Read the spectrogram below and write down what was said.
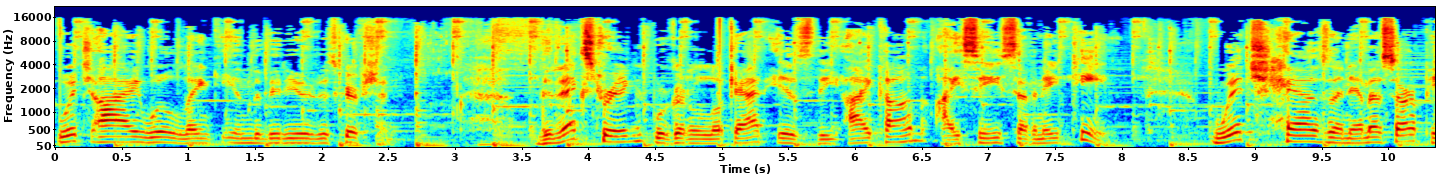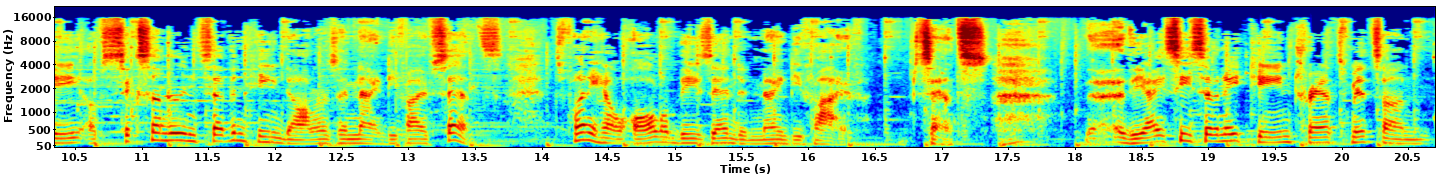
which I will link in the video description. The next rig we're going to look at is the ICOM IC718 which has an MSRP of $617.95. It's funny how all of these end in 95 cents. Uh, the IC718 transmits on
